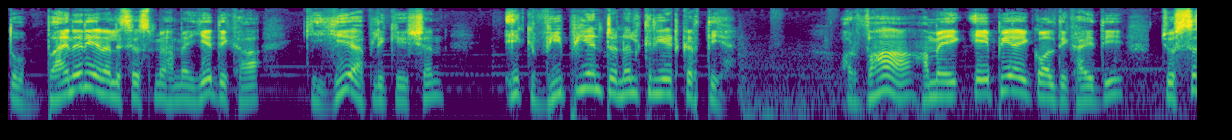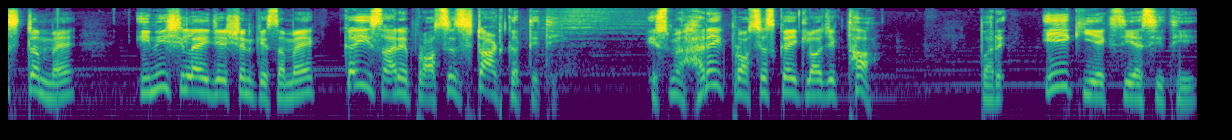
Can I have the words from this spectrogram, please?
तो बाइनरी एनालिसिस में हमें यह दिखा कि यह एप्लीकेशन एक वीपीएन टनल क्रिएट करती है। और वहाँ हमें एक एपीआई कॉल दिखाई दी, जो सिस्टम में इनिशियलाइजेशन के समय कई सारे प्रोसेस स्टार्ट करती थी। इसमें हर एक प्रोसेस का एक लॉजिक था, पर एक ही एक्सी ऐसी थी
